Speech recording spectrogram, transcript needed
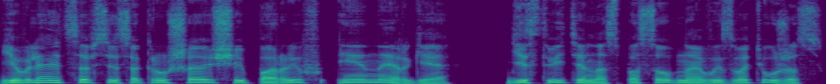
является всесокрушающий порыв и энергия, действительно способная вызвать ужас.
